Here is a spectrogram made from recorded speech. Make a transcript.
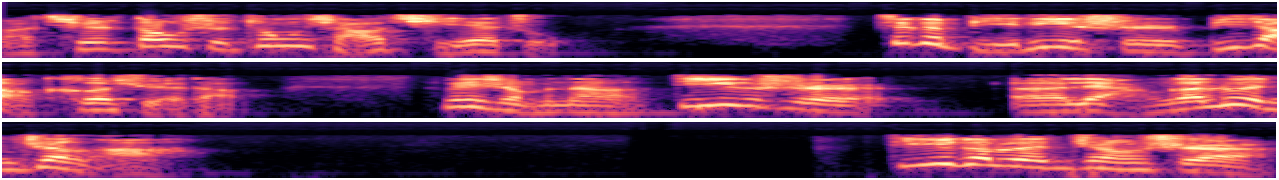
啊，其实都是中小企业主，这个比例是比较科学的。为什么呢？第一个是呃两个论证啊。第一个论证是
